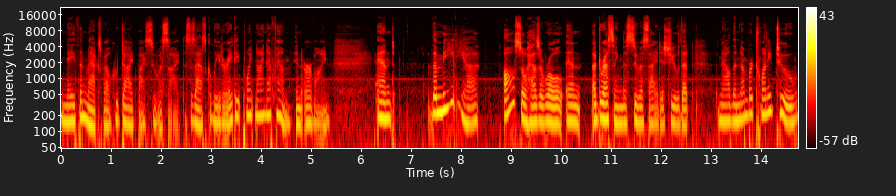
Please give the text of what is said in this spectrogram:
Nathan Maxwell, who died by suicide. This is Ask a Leader, 88.9 FM in Irvine. And the media also has a role in addressing this suicide issue that now, the number 22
